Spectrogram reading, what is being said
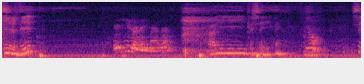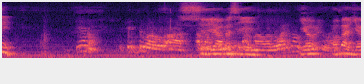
Quin has dit? És Girona i Mada? Ai, que sí. No, Sí, jo no. Sento el... Sí, amb el- home, sí. Amb l'Eduard no el jo, eh? home, jo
